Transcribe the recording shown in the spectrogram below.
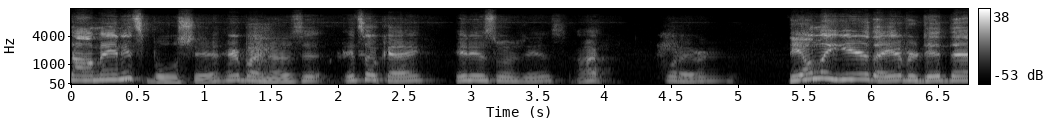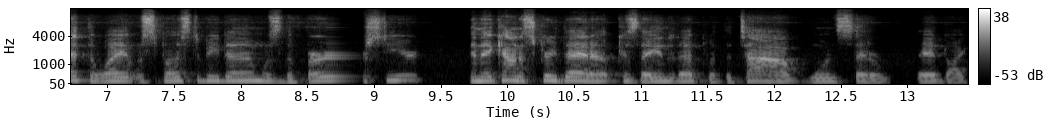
No, man, it's bullshit. Everybody knows it. It's okay. It is what it is. I whatever. The only year they ever did that the way it was supposed to be done was the first year, and they kind of screwed that up because they ended up with the tie one set of they had like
